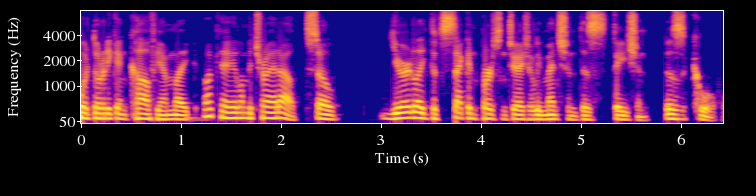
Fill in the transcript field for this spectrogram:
Puerto Rican coffee. I'm like, okay, let me try it out. So you're like the second person to actually mention this station. This is cool.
